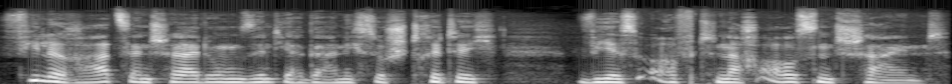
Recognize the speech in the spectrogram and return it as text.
Viele Ratsentscheidungen sind ja gar nicht so strittig, wie es oft nach außen scheint.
